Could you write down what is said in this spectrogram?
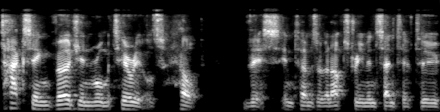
taxing virgin raw materials help this in terms of an upstream incentive to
